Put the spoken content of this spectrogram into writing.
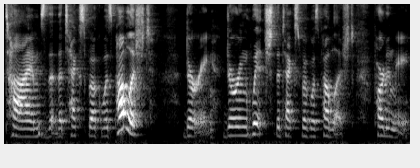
times that the textbook was published during, during which the textbook was published. Pardon me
